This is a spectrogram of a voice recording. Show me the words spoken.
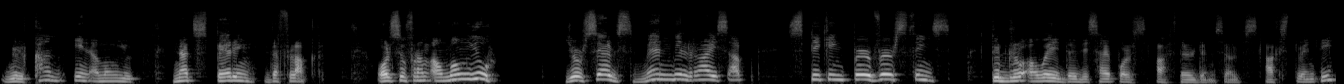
will come in among you, not sparing the flock. Also from among you yourselves, men will rise up, speaking perverse things to draw away the disciples after themselves. Acts 20,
